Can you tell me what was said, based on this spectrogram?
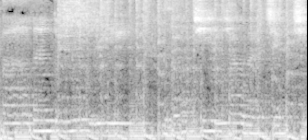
巴的独立，如何去找来解释？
